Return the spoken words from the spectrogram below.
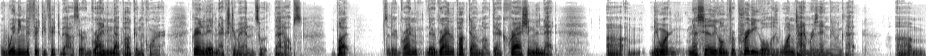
winning the 50-50 battles. They were grinding that puck in the corner. Granted, they had an extra man, so that helps. But so they're grinding they're grinding the puck down low. They're crashing the net. Um, they weren't necessarily going for pretty goals, one timers, anything like that. Um,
